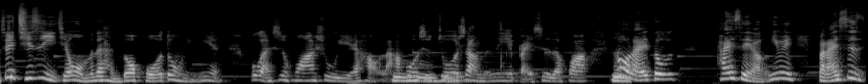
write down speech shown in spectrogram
所以其实以前我们的很多活动里面，不管是花束也好啦，或是桌上的那些白色的花，后来都拍 sale，因为本来是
